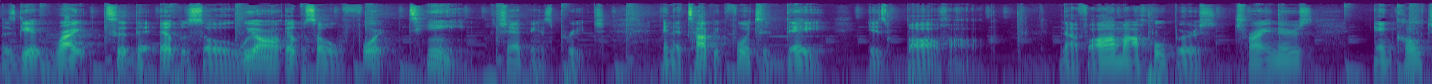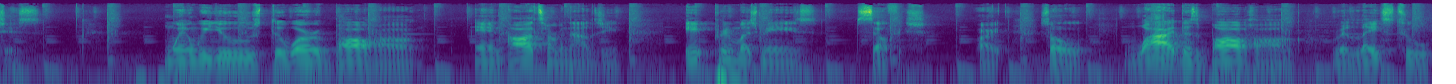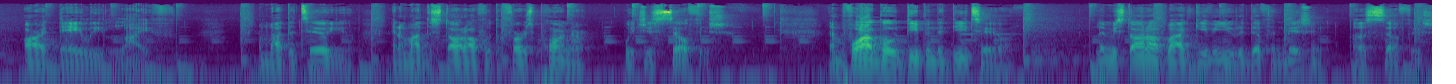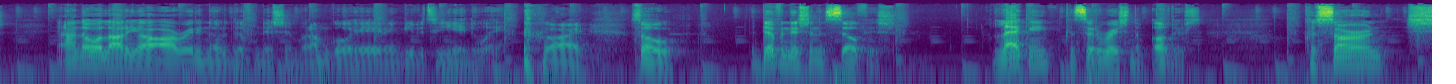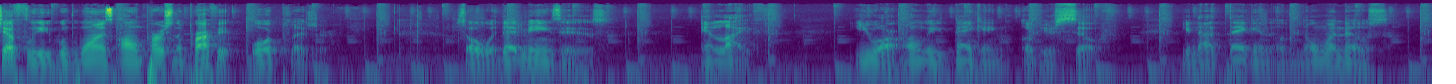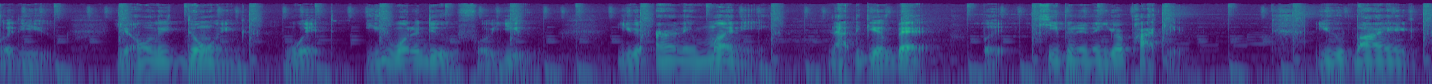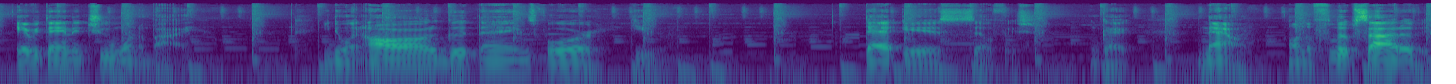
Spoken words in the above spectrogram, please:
let's get right to the episode. We are on episode 14 of Champions Preach. And the topic for today is ball hog. Now, for all my hoopers, trainers, and coaches, when we use the word ball hog in our terminology, it pretty much means selfish, right? So, why does ball hog relates to our daily life? I'm about to tell you, and I'm about to start off with the first pointer, which is selfish. Now, before I go deep into detail, let me start off by giving you the definition of selfish. And I know a lot of y'all already know the definition, but I'm gonna go ahead and give it to you anyway. All right. So, the definition of selfish lacking consideration of others, concerned chiefly with one's own personal profit or pleasure. So, what that means is in life, you are only thinking of yourself. You're not thinking of no one else but you. You're only doing what you want to do for you. You're earning money, not to give back, but keeping it in your pocket. You buying everything that you want to buy. You're doing all the good things for you. That is selfish. Okay. Now, on the flip side of it,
